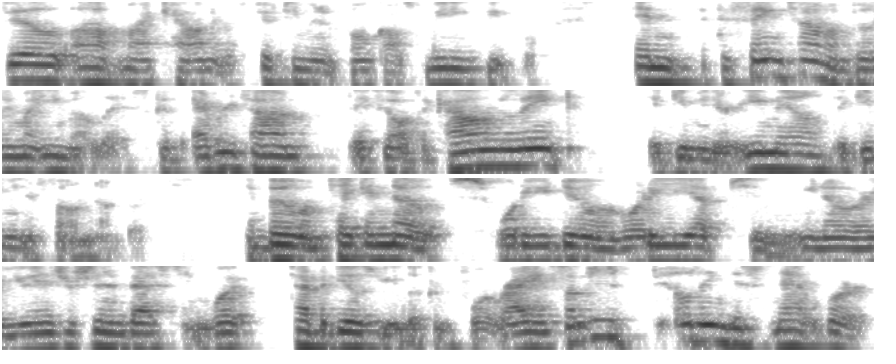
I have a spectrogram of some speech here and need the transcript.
fill up my calendar with 15 minute phone calls, meeting people. And at the same time, I'm building my email list because every time they fill out the calendar link, they give me their email, they give me their phone number. And boom, I'm taking notes. What are you doing? What are you up to? You know, are you interested in investing? What type of deals are you looking for? Right. And so I'm just building this network.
